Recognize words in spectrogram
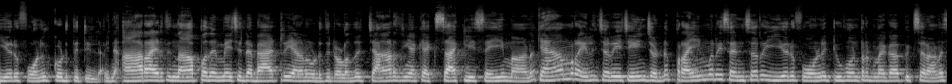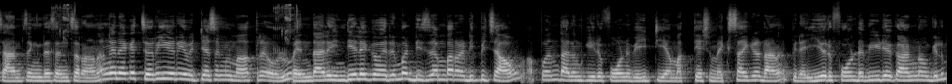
ഈ ഒരു ഫോണിൽ കൊടുത്തിട്ടില്ല. പിന്നെ ആറായിരത്തി നാൽപ്പത് എം എച്ചിന്റെ ബാറ്ററി ആണ് കൊടുത്തിട്ടുള്ളത്. ചാർജിങ് ഒക്കെ എക്സാക്ട്ലി സെയിം ആണ്. ക്യാമറയിലും ചെറിയ ചേഞ്ച് ഉണ്ട്. പ്രൈമറി സെൻസർ ഈ ഒരു ഫോണിൽ ടു ഹൺഡ്രഡ് മെഗാ പിക്സൽ ആണ്. സാംസങ്ങിന്റെ സെൻസർ ആണ്. അങ്ങനെയൊക്കെ ചെറിയ ചെറിയ വ്യത്യാസങ്ങൾ മാത്രമേ ഉള്ളൂ. എന്തായാലും എന്തായാലും ഇന്ത്യയിലേക്ക് വരുമ്പോൾ ഡിസംബർ അടുപ്പിച്ചാവും. അപ്പോൾ എന്തായാലും നമുക്ക് ഈ ഒരു ഫോൺ വെയിറ്റ് ചെയ്യാം. അത്യാവശ്യം എക്സൈറ്റഡ് ആണ്. പിന്നെ ഈ ഒരു ഫോണിന്റെ വീഡിയോ കാണണമെങ്കിലും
